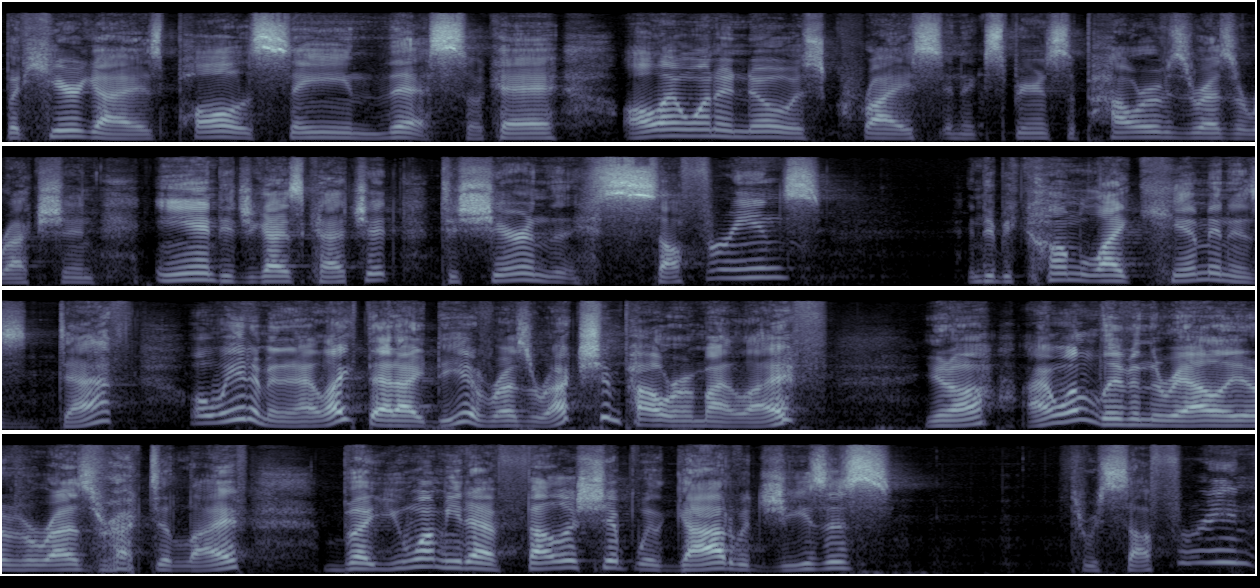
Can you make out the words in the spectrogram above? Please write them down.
But here, guys, Paul is saying this, okay? All I want to know is Christ and experience the power of his resurrection. And did you guys catch it? To share in the sufferings and to become like him in his death. Oh, wait a minute. I like that idea of resurrection power in my life. You know, I want to live in the reality of a resurrected life, but you want me to have fellowship with God, with Jesus through suffering?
